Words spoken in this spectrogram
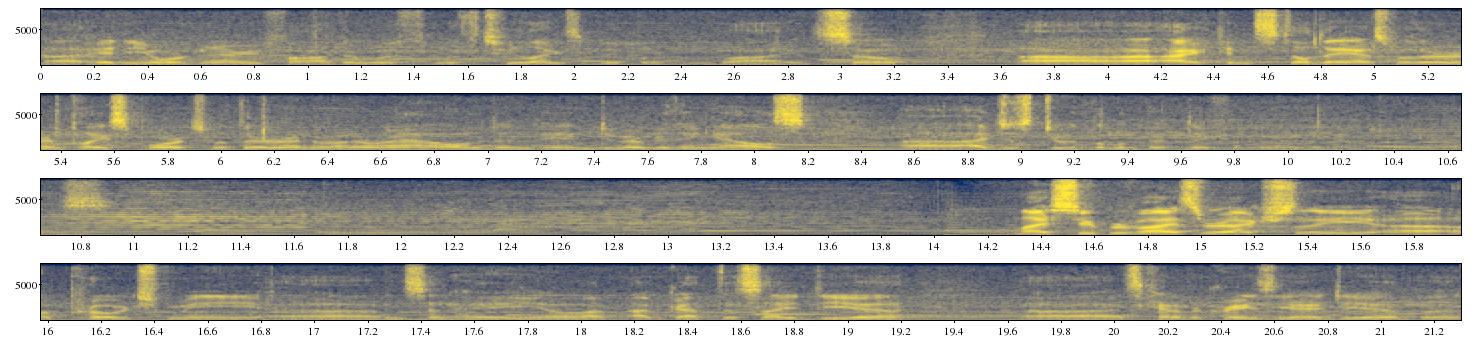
uh, any ordinary father with with two legs would be able to provide. So. Uh, I can still dance with her and play sports with her and run around and, and do everything else. Uh, I just do it a little bit differently than everybody My supervisor actually uh, approached me uh, and said, hey, you know, I've, I've got this idea. Uh, it's kind of a crazy idea, but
